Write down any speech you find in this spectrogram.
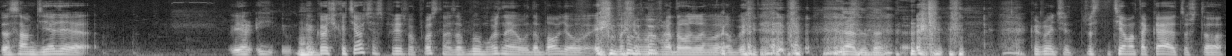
на самом деле я, я, Мгм. короче, хотел сейчас спросить вопрос, но я забыл, можно я его добавлю, и потом мы продолжим. Да-да-да. Короче, просто тема такая, то что,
